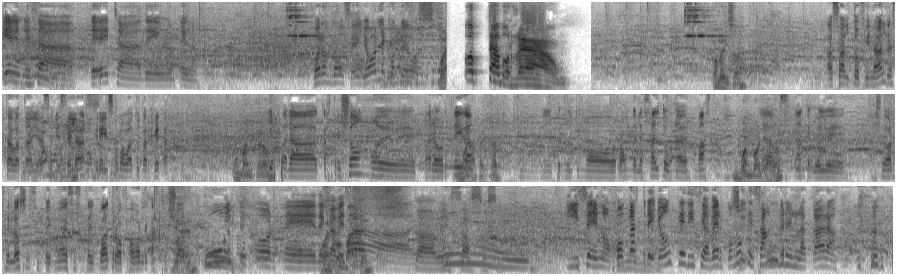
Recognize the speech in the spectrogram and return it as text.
Bien esa derecha de Ortega. Fueron dos, ¿eh? Yo le conté dos. Bueno, octavo round. Comenzó. Asalto final de esta batalla semiestelar. Cris, ¿cómo va tu tarjeta? Un buen cross. Y es para Castrellón, nueve para Ortega. Buena pesca. En el penúltimo round del asalto, una vez más, Un buen la visitante vuelve a llevárselo 69-64 a favor de Castrellón. Bien. Uy, qué corte de Buen. Cabezazo, sí. Y se enojó. Castrellón que dice, a ver, ¿cómo Sí. que sangre en la cara?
